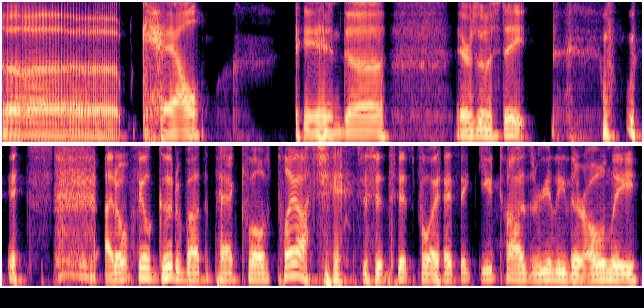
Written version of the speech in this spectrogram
uh, Cal, and uh, Arizona State. it's I don't feel good about the Pac-12's playoff chances at this point. I think Utah is really their only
